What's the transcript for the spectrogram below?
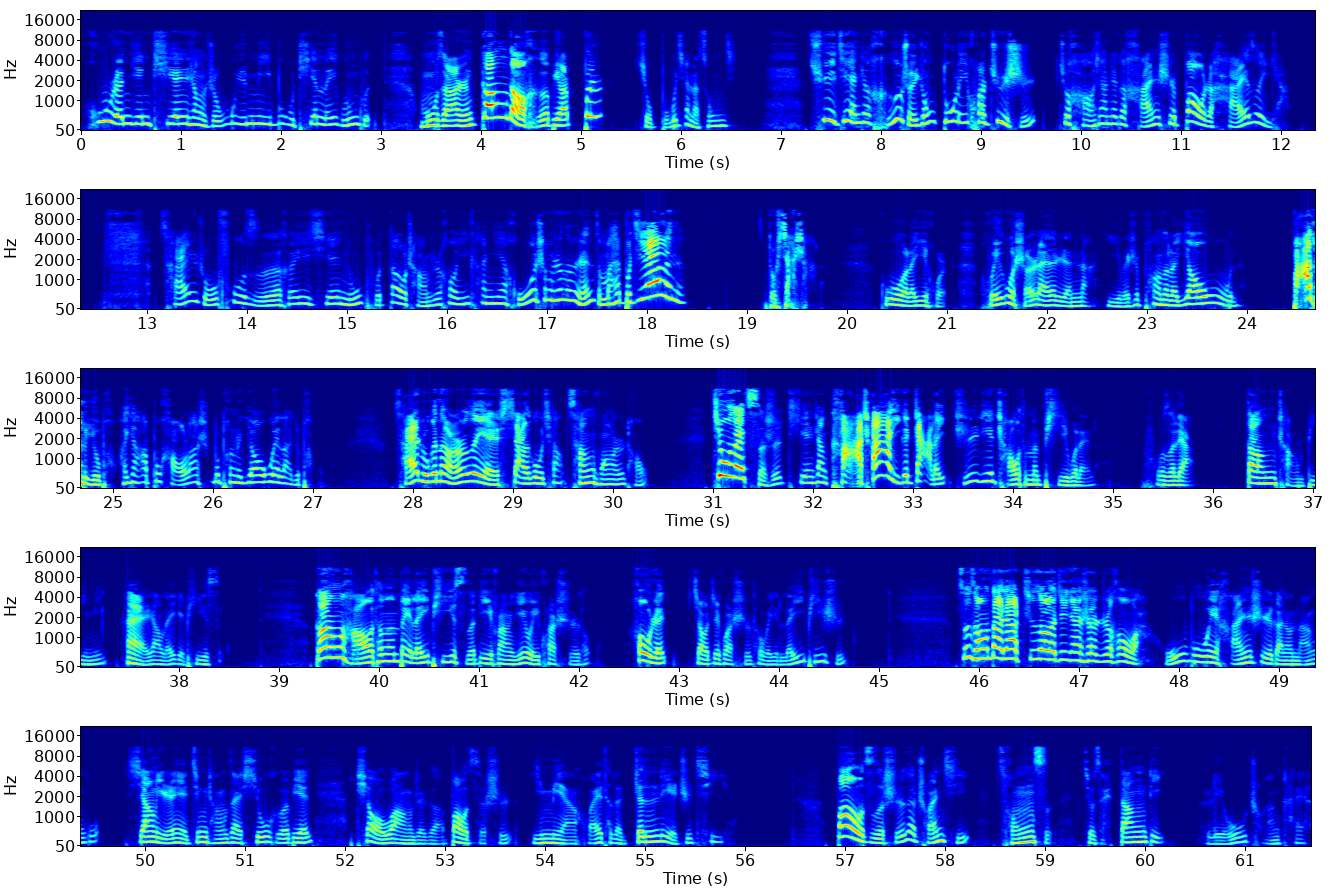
忽然间天上是乌云密布，天雷滚滚，母子二人刚到河边，嘣儿就不见了踪迹，却见这河水中多了一块巨石，就好像这个韩氏抱着孩子一样。财主父子和一些奴仆到场之后，一看见活生生的人，怎么还不见了呢？都吓傻了。过了一会儿，回过神来的人呢，以为是碰到了妖物呢。拔腿就跑！哎呀，不好了，是不是碰着妖怪了？就跑。财主跟他儿子也吓得够呛，仓皇而逃。就在此时，天上咔嚓一个炸雷，直接朝他们劈过来了。父子俩当场毙命，嗨，让雷给劈死了。刚好他们被雷劈死的地方也有一块石头，后人叫这块石头为雷劈石。自从大家知道了这件事之后啊，无不为韩氏感到难过。乡里人也经常在修河边。眺望这个豹子石，以缅怀他的贞烈之气。豹子石的传奇从此就在当地流传开来。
